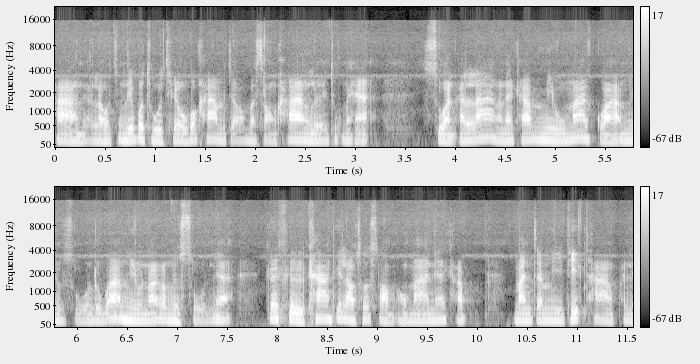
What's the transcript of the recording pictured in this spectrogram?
ทางเนี่ยเราจึงเรียกว่า two tail เพราะค่ามันจะออกมา 2 ข้างเลยถูกไหมฮะ ส่วนอันล่างนะครับมิวมากกว่ามิวศูนย์หรือว่ามิวน้อยกว่ามิวศูนย์เนี่ยก็คือค่าที่เราทดสอบออกมาเนี่ยครับ มันจะมีทิศทางไปใน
